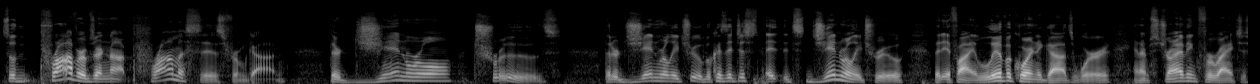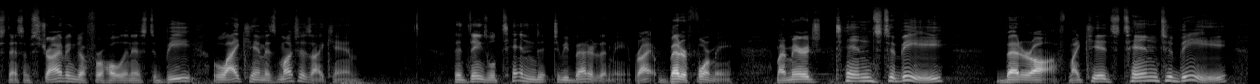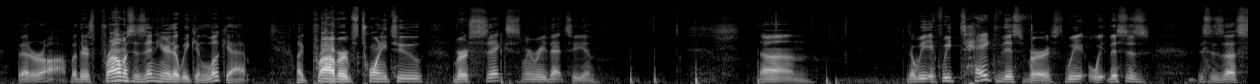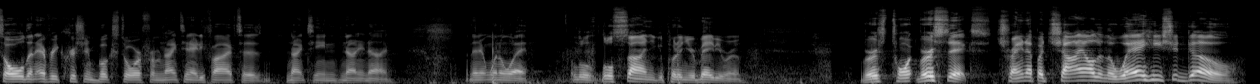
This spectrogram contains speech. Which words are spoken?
So Proverbs are not promises from God. They're general truths that are generally true because it just it's generally true that if I live according to God's word and I'm striving for righteousness, I'm striving to, for holiness, to be like him as much as I can, then things will tend to be better than me, right? Better for me. My marriage tends to be better off. My kids tend to be better off. But there's promises in here that we can look at, like Proverbs 22, verse 6. Let me read that to you. Um, that we, if we take this verse, we, we, this is, this is uh, sold in every Christian bookstore from 1985 to 1999. And then it went away. A little, little sign you could put in your baby room. Verse, verse 6 Train up a child in the way he should go,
